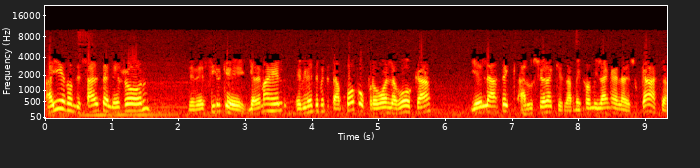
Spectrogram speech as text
ahí es donde salta el error de decir que, y además él evidentemente tampoco probó en la boca, y él hace alusión a que la mejor milanga es la de su casa.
